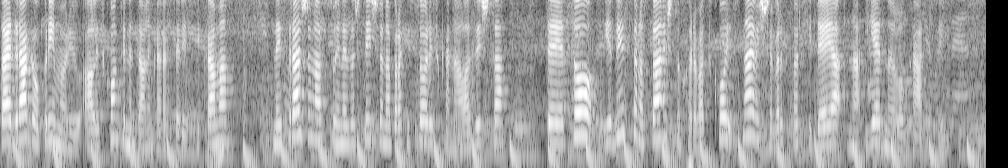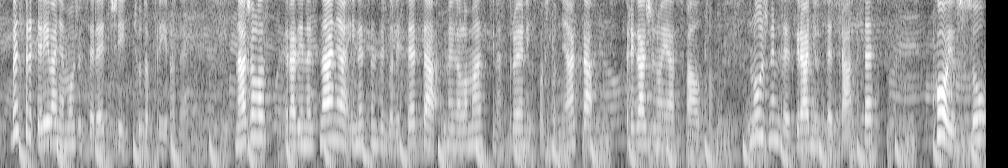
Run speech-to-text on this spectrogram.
ta je draga u primorju, ali s kontinentalnim karakteristikama, neistražena su i nezaštićena prahistorijska nalazišta, te je to jedinstveno stanište u Hrvatskoj s najviše vrsta orhideja na jednoj lokaciji. Bez pretjerivanja može se reći čudo prirode. Nažalost, radi neznanja i nesenzibiliteta megalomanski nastrojenih poslovnjaka pregaženo je asfaltom, nužnim za izgradnju te trase, koju su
